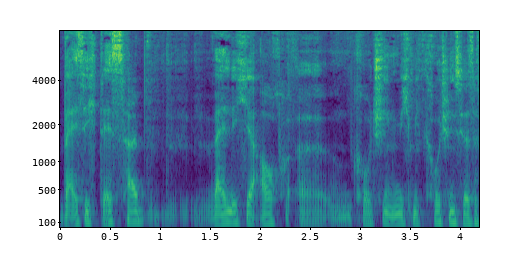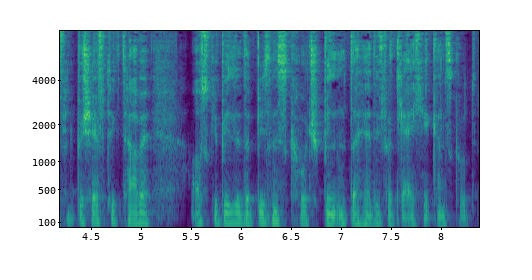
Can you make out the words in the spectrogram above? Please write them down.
Weiß ich deshalb, weil ich ja auch äh, Coaching, mich mit Coaching sehr, sehr viel beschäftigt habe, ausgebildeter Business Coach bin und daher die Vergleiche ganz gut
